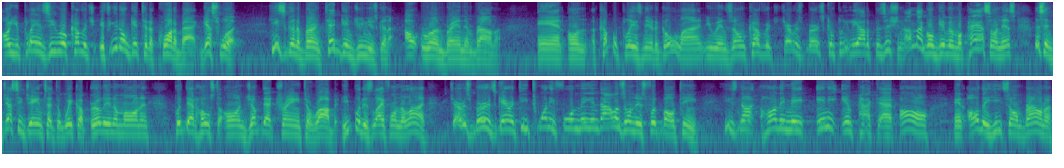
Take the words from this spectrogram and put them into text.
or you're playing zero coverage. If you don't get to the quarterback, guess what? He's going to burn. Ted Ginn Jr. is going to outrun Brandon Browner. And on a couple plays near the goal line, you in zone coverage. Jairus Byrd's completely out of position. I'm not going to give him a pass on this. Listen, Jesse James had to wake up early in the morning, put that holster on, jump that train to rob it. He put his life on the line. Jairus Byrd's guaranteed $24 million on this football team. He's not hardly made any impact at all and all the heat's on Browner.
